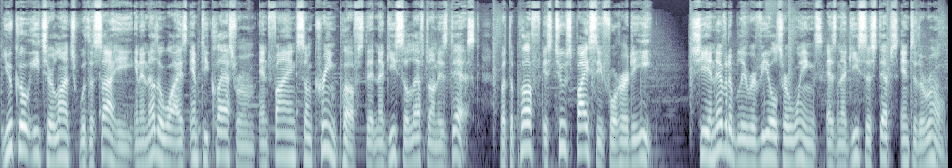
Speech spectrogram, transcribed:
Yuko eats her lunch with Asahi in an otherwise empty classroom and finds some cream puffs that Nagisa left on his desk, but the puff is too spicy for her to eat. She inevitably reveals her wings as Nagisa steps into the room,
